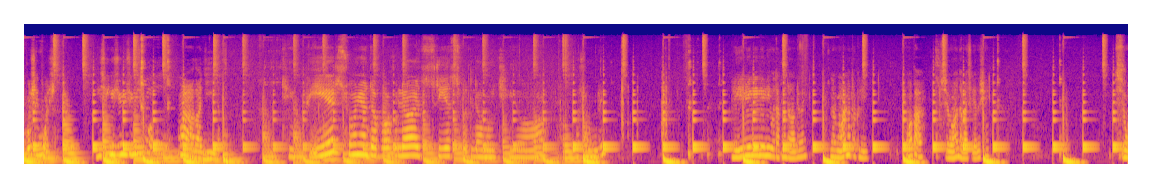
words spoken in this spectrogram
Больше и больше. Неси, неси, неси. Молодец. Теперь Соня добавляет средства для мытья. Ли, ли, ли, ли, ли, вот так надавливай. Нормально так ли. Опа, все, давай следующий. Все.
